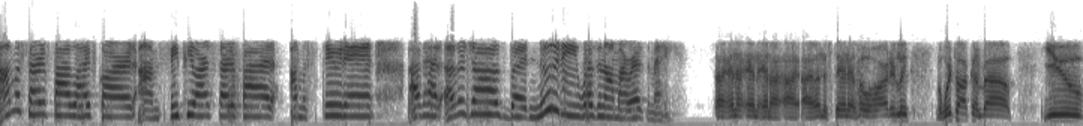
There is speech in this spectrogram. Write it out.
I'm a certified lifeguard. I'm CPR certified. I'm a student. I've had other jobs, but nudity wasn't on my resume. Uh, and I, and and I, I understand that wholeheartedly, but we're talking about you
